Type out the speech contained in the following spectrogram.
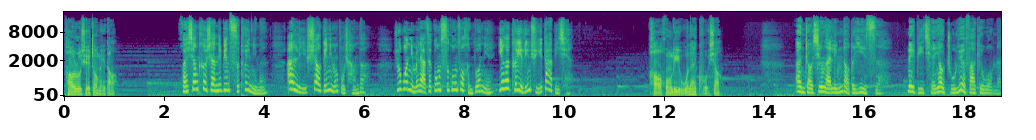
陶如雪皱眉道。怀乡客栈那边辞退你们，按理是要给你们补偿的。如果你们俩在公司工作很多年，应该可以领取一大笔钱。郝红丽无奈苦笑。按照新来领导的意思，那笔钱要逐月发给我们。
